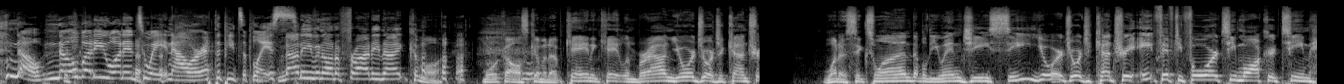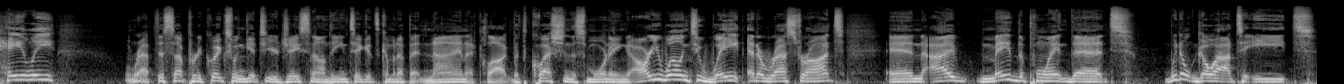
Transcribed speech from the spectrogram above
no, nobody wanted to wait an hour at the pizza place. Not even on a Friday night. Come on. More calls coming up. Kane and Katelyn Brown, your Georgia Country. 1061 WNGC, your Georgia Country. 854, Team Walker, Team Haley. We'll wrap this up pretty quick so we can get to your Jason Aldean tickets coming up at 9 o'clock. But the question this morning are you willing to wait at a restaurant? And I made the point that we don't go out to eat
